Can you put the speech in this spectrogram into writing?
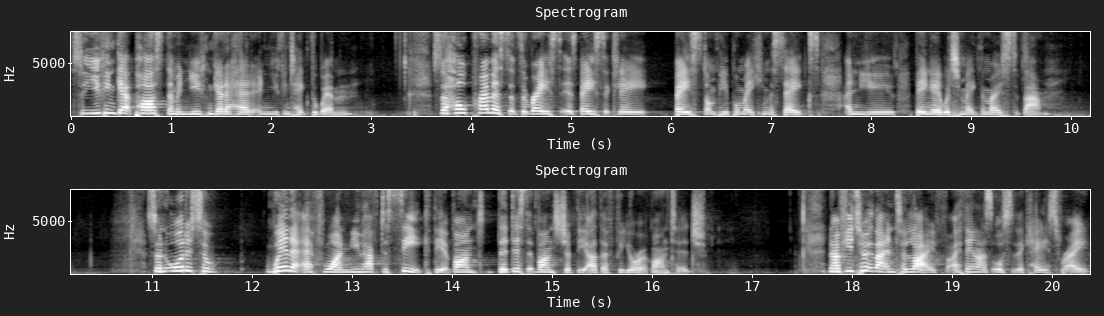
So you can get past them and you can get ahead and you can take the win. So the whole premise of the race is basically based on people making mistakes and you being able to make the most of that. So in order to win at F1, you have to seek the, advantage, the disadvantage of the other for your advantage. Now, if you took that into life, I think that's also the case, right?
